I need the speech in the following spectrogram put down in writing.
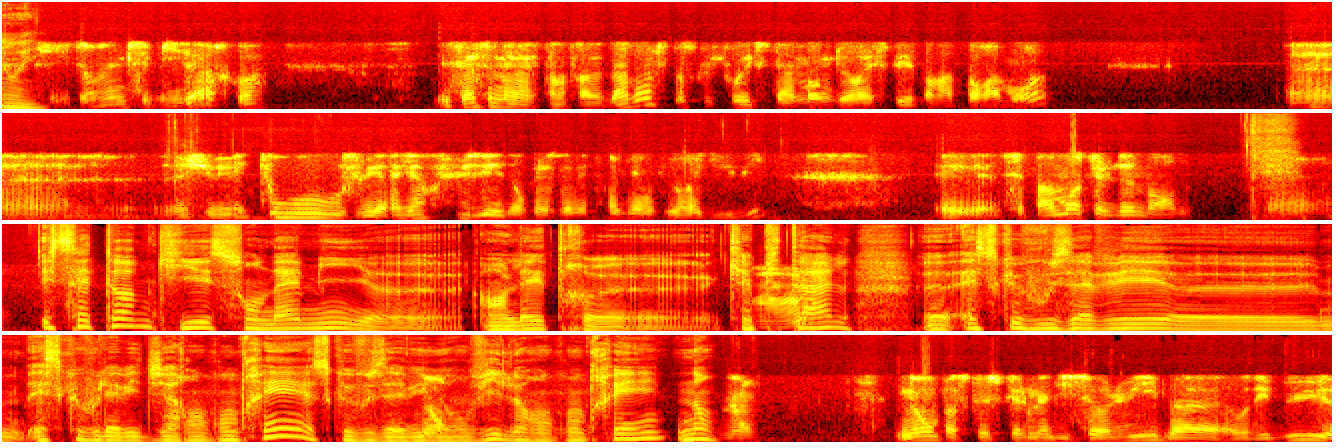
Oui. Je dis quand même, c'est bizarre, quoi. Et ça, ça m'est resté en train d'avance parce que je trouvais que c'était un manque de respect par rapport à moi. Euh, je lui ai tout, je lui ai rien refusé, donc elle savait très bien que je lui aurais dit oui. Et c'est pas moi qu'elle demande. Et cet homme qui est son ami euh, en lettres euh, capitales, euh, est-ce que vous avez, est-ce que vous l'avez déjà rencontré? Est-ce que vous avez eu envie de le rencontrer? Non. Non. Non, parce que ce qu'elle m'a dit sur lui, bah, au début,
